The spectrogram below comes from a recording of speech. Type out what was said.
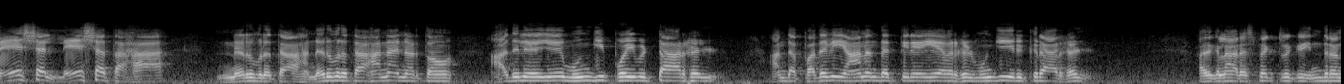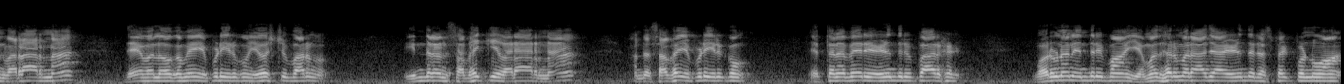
லேச லேசத்தகா நிர்வൃத்தாக நிர்வൃத்தாகனா என்ன அர்த்தம்? அதிலேயே முங்கி போய்விட்டார்கள் அந்த பதவி ஆனந்தத்திலேயே அவர்கள் முங்கி இருக்கிறார்கள். அதுக்கெல்லாம் ரெஸ்பெக்ட் இருக்குது இந்திரன் வராருன்னா தேவலோகமே எப்படி இருக்கும்? யோசிச்சு பாருங்க. இந்திரன் சபைக்கு வராருன்னா அந்த சபை எப்படி இருக்கும்? எத்தனை பேர் எழுந்திருப்பார்கள்? வருணன் எந்திரிப்பான். யம தர்மராஜா எழுந்து ரெஸ்பெக்ட் பண்ணுவான்.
